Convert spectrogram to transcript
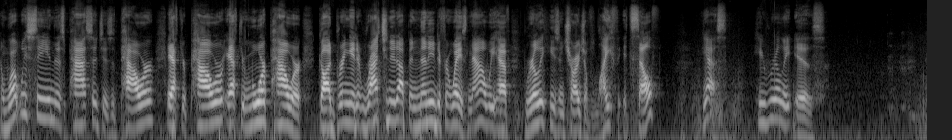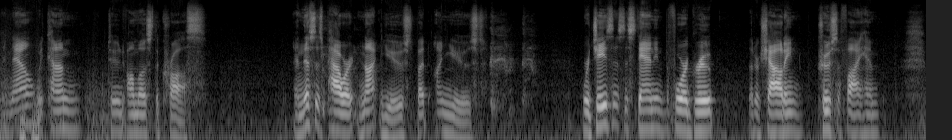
And what we see in this passage is power after power after more power. God bringing it, ratcheting it up in many different ways. Now we have really, He's in charge of life itself? Yes, He really is. And now we come to almost the cross. And this is power not used, but unused. Where Jesus is standing before a group that are shouting, Crucify Him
